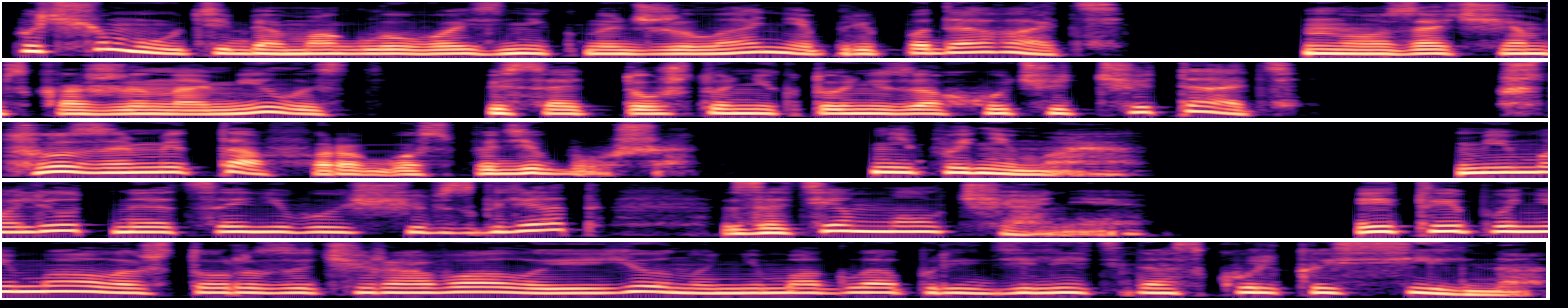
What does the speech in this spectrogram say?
«Почему у тебя могло возникнуть желание преподавать? Но зачем, скажи на милость, писать то, что никто не захочет читать? Что за метафора, господи боже? Не понимаю». Мимолетный оценивающий взгляд, затем молчание. И ты понимала, что разочаровала ее, но не могла определить, насколько сильно.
